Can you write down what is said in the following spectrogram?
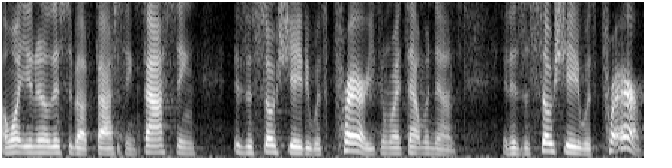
I want you to know this about fasting. Fasting is associated with prayer. You can write that one down. It is associated with prayer.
